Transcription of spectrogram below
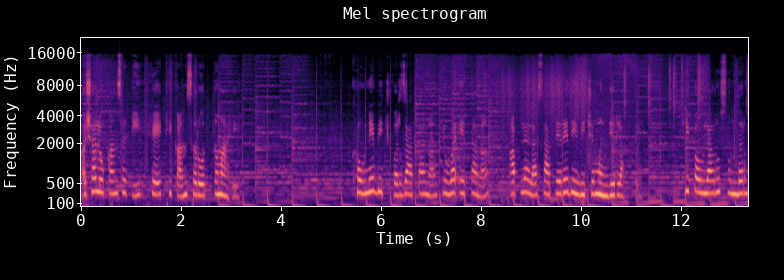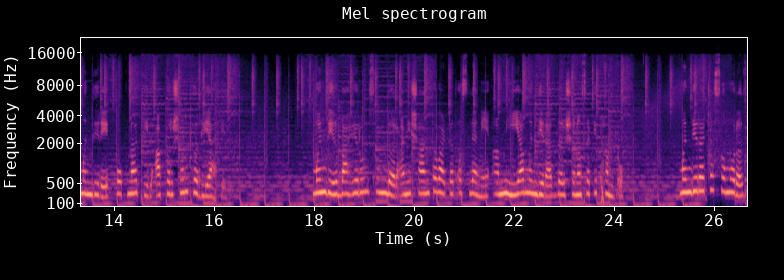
अशा लोकांसाठी हे ठिकाण सर्वोत्तम आहे. खवणे बीचवर जाताना किंवा येताना आपल्याला सातेरे देवीचे मंदिर लागते. ही कौलारू सुंदर मंदिरे कोकणातील आकर्षण ठरली आहेत मंदिर बाहेरून सुंदर आणि शांत वाटत असल्याने आम्ही या मंदिरात दर्शनासाठी थांबलो. मंदिराच्या समोरच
